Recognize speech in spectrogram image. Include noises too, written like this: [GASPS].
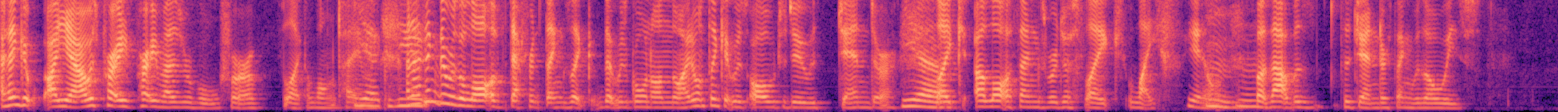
I think it, uh, yeah, I was pretty pretty miserable for a, like a long time. Yeah, 'cause and I you- think there was a lot of different things like that was going on though. I don't think it was all to do with gender. Yeah. like a lot of things were just like life, you know. Mm-hmm. But that was the gender thing was always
